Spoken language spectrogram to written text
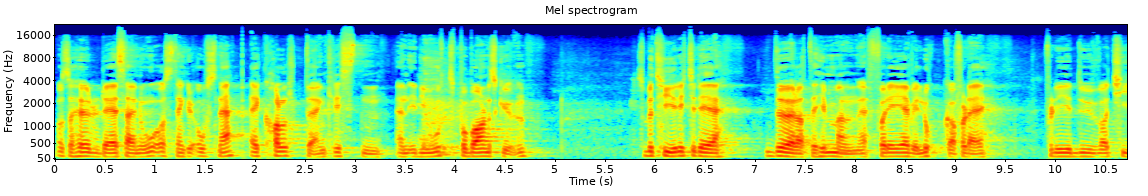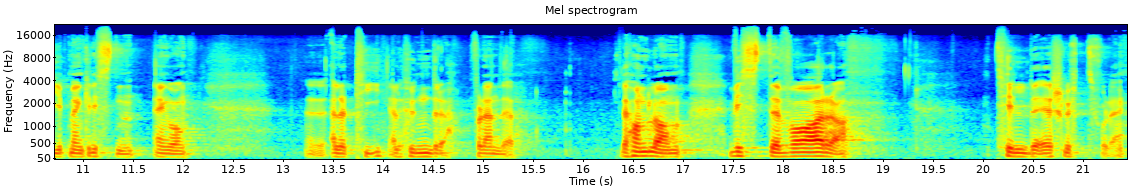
og så hører du det jeg sier nå, og så tenker du oh snap, jeg kalte en kristen en idiot på barneskolen, så betyr ikke det døra til himmelen er for evig lukka for deg fordi du var kjip med en kristen en gang. Eh, eller ti, eller hundre, for den del. Det handler om hvis det varer til det er slutt for deg.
